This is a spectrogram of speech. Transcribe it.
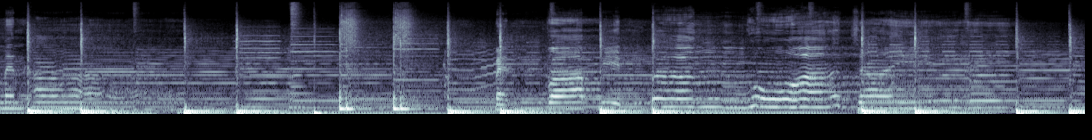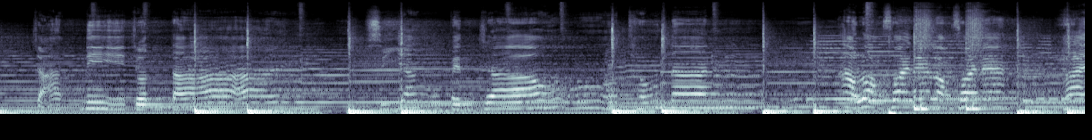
แม่นอาแม่นว่าปิดเบิ้งหัวใจ จากนี้จนตายสิยังเป็นเจ้าเท่านั้น เอาลองซอยแน่ลองซอยแน่ให้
